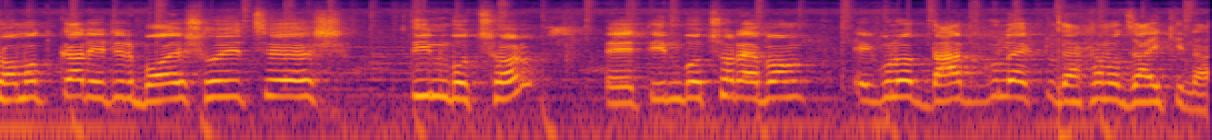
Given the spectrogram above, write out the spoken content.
চমৎকার। এটির বয়স হয়েছে তিন বছর। এই তিন বছর এবং এগুলো দাঁতগুলো একটু দেখানো যায় কিনা?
